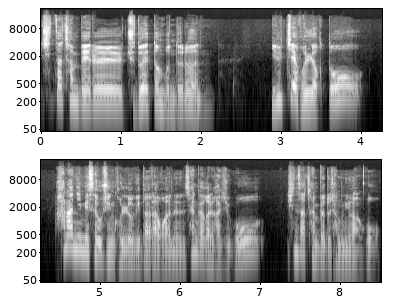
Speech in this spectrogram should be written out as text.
신사참배를 주도했던 분들은 일제 권력도 하나님이 세우신 권력이다라고 하는 생각을 가지고 신사 참배도 장려하고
